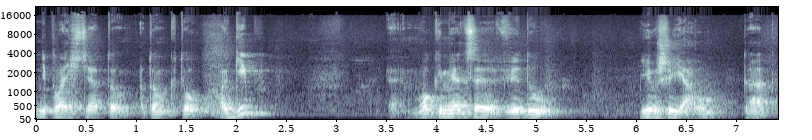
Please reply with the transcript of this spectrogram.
не плачьте о том, о том кто погиб, э, мог иметься в виду Йошиягу, так,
